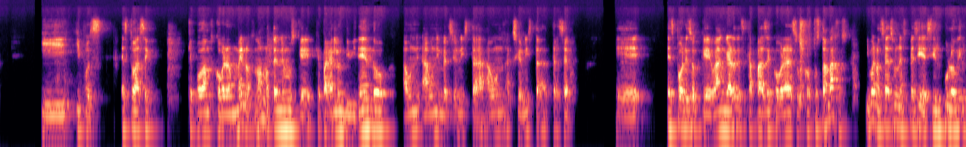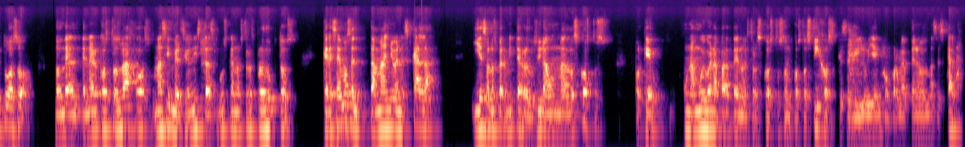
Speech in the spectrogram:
y, y pues esto hace que podamos cobrar menos, ¿no? No tenemos que, que pagarle un dividendo a un, a un, inversionista, a un accionista tercero. Eh, es por eso que Vanguard es capaz de cobrar esos costos tan bajos. Y bueno, se hace una especie de círculo virtuoso donde al tener costos bajos, más inversionistas buscan nuestros productos, crecemos en tamaño, en escala, y eso nos permite reducir aún más los costos porque una muy buena parte de nuestros costos son costos fijos que se diluyen conforme obtenemos más escala.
